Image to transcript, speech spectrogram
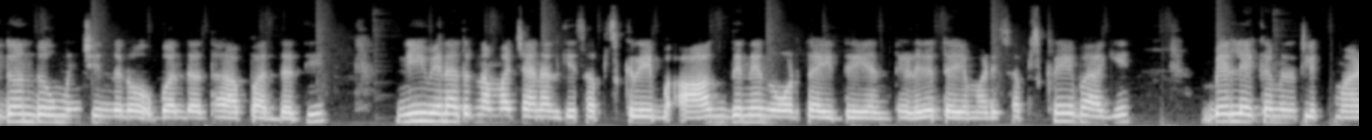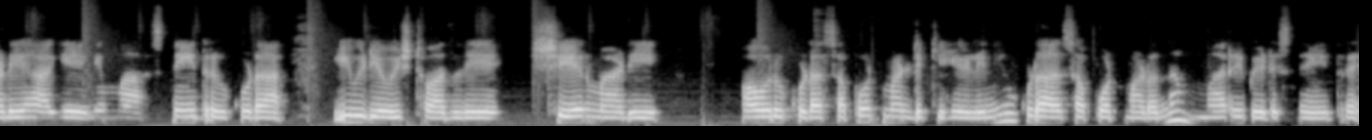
ಇದೊಂದು ಮುಂಚಿಂದನೂ ಬಂದಂತಹ ಪದ್ಧತಿ. ನೀವೇನಾದ್ರು ನಮ್ಮ ಚಾನಲ್ಗೆ ಸಬ್ಸ್ಕ್ರೈಬ್ ಆಗ್ದೇನೆ ನೋಡ್ತಾ ಇದ್ರಿ ಅಂತ ಹೇಳಿದ್ರೆ ದಯಮಾಡಿ ಸಬ್ಸ್ಕ್ರೈಬ್ ಆಗಿ ಬೆಲ್ ಐಕನ್ ಮೇಲೆ ಕ್ಲಿಕ್ ಮಾಡಿ. ಹಾಗೆ ನಿಮ್ಮ ಸ್ನೇಹಿತರಿಗೂ ಕೂಡ ಈ ವಿಡಿಯೋ ಇಷ್ಟವಾದಲ್ಲಿ ಶೇರ್ ಮಾಡಿ. ಅವರು ಕೂಡ ಸಪೋರ್ಟ್ ಮಾಡ್ಲಿಕ್ಕೆ ಹೇಳಿ. ನೀವು ಕೂಡ ಸಪೋರ್ಟ್ ಮಾಡೋದನ್ನ ಮರಿಬೇಡಿ ಸ್ನೇಹಿತರೆ.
